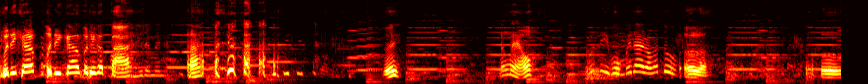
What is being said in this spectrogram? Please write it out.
สวัสดีครับสวัสดีครับสวัสดีครับป๋า นี่ได้ไหมเนี่ยอะเฮ้ยนังแมวรุ่นนี้ผมไม่ได้หรอกครับตู้เออเหรอเออ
